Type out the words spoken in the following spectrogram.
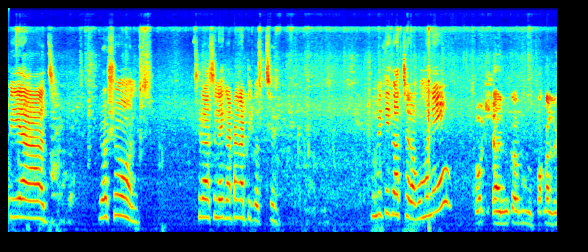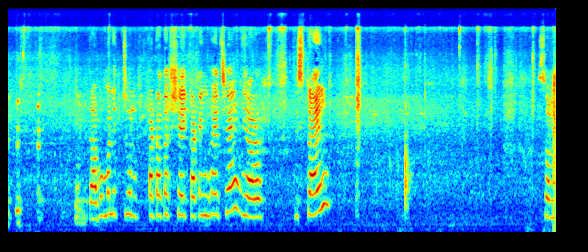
পেঁয়াজ রসুন ছিলা ছিলে কাটাকাটি করছে। তুমি কি করছ রাবুমণি? রাবুমণির চুল কাটা তো সেই কাটিং হয়েছে হেয়ার স্টাইল। চলো।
